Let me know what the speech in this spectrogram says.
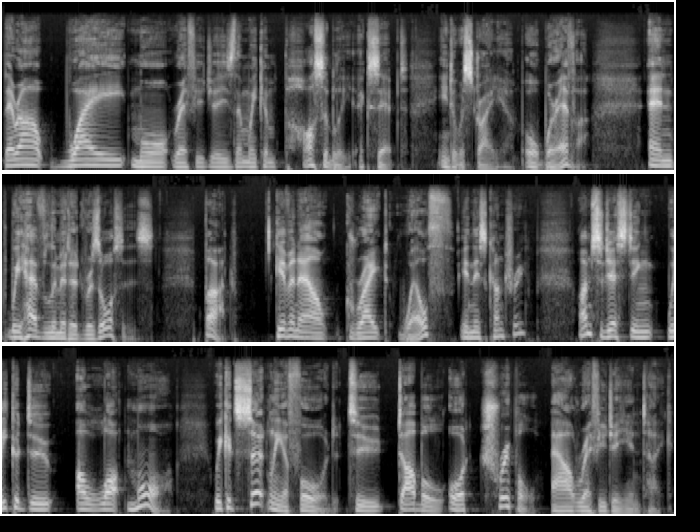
there are way more refugees than we can possibly accept into Australia or wherever, and we have limited resources. But given our great wealth in this country, I'm suggesting we could do a lot more. We could certainly afford to double or triple our refugee intake.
